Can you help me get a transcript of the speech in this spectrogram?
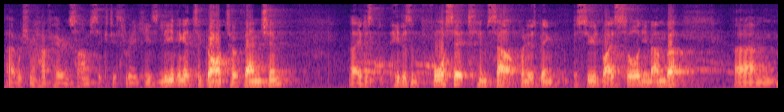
uh, which we have here in Psalm 63. He's leaving it to God to avenge him. Uh, he, just, he, doesn't force it himself. When he was being pursued by Saul, you remember, um,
